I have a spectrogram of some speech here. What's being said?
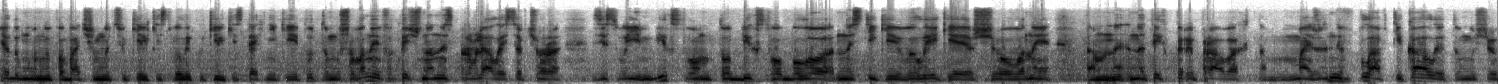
Я думаю, ми побачимо цю кількість, велику кількість техніки і тут, тому що вони фактично не справлялися вчора зі своїм бігством. То бігство було настільки велике, що вони там на, тих переправах там майже не вплав тікали, тому що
